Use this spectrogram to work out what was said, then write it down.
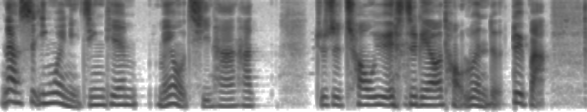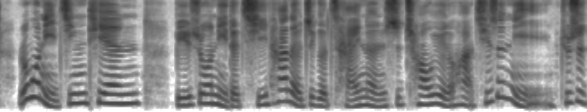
那是因为你今天没有其他他。就是超越这个要讨论的，对吧？如果你今天，比如说你的其他的这个才能是超越的话，其实你就是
